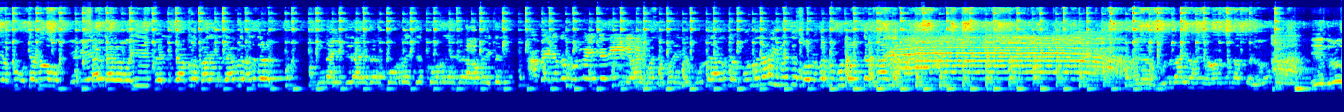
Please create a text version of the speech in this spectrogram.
చెప్పుకుంటాడు చక్కగా పోయి పెళ్ళి చేపల పన్నెండు చేపలు వెళ్తాడు నా ఇంటి దగ్గర కూడరు అయితే కూడరు అయితే ఆవు కొంచెం కూడా అయితే ముందు తాగుతారు ముందు తాగినాక సొల్లు కట్టుకుంటూ నాయ ఆయన ముందు తాగి ఆయన ఎవరికి వస్తాడు ఎదురు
